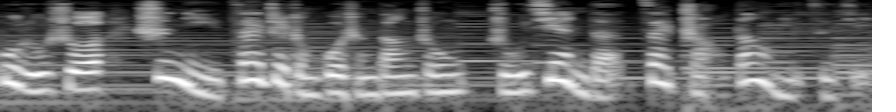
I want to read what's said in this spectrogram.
不如说是你在这种过程当中逐渐的在找到你自己。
